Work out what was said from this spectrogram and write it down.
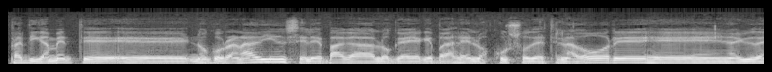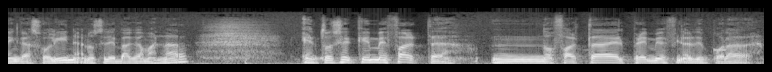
prácticamente eh, no cobra nadie, se le paga lo que haya que pagarle en los cursos de entrenadores, en ayuda en gasolina, no se le paga más nada. Entonces, ¿qué me falta? Mm, Nos falta el premio de final de temporada.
